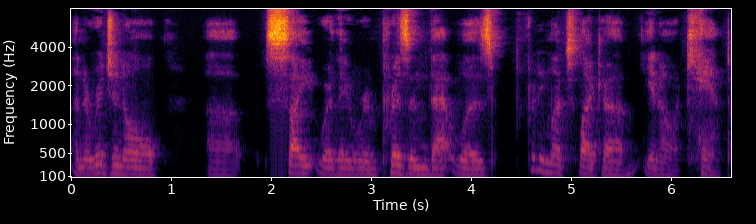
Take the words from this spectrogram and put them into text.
an original uh, site where they were imprisoned that was pretty much like a you know a camp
